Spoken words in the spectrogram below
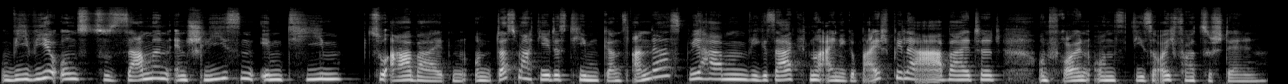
wie wir uns zusammen entschließen, im Team zu arbeiten. Und das macht jedes Team ganz anders. Wir haben, wie gesagt, nur einige Beispiele erarbeitet und freuen uns, diese euch vorzustellen.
